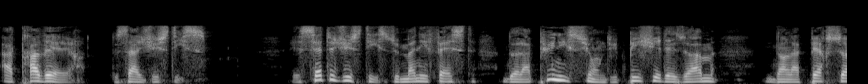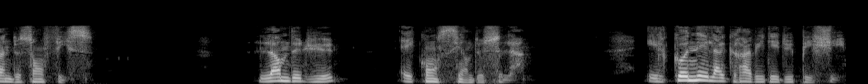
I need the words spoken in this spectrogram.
à travers de sa justice. Et cette justice se manifeste de la punition du péché des hommes dans la personne de son Fils. L'homme de Dieu est conscient de cela. Il connaît la gravité du péché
